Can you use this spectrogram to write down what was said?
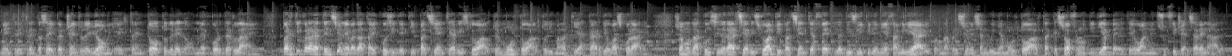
mentre il 36% degli uomini e il 38% delle donne borderline. Particolare attenzione va data ai cosiddetti pazienti a rischio alto e molto alto di malattia cardiovascolare. Sono da considerarsi a rischio alto i pazienti affetti da dislipidemie familiari con una pressione sanguigna molto alta che soffrono di diabete o hanno insufficienza renale.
